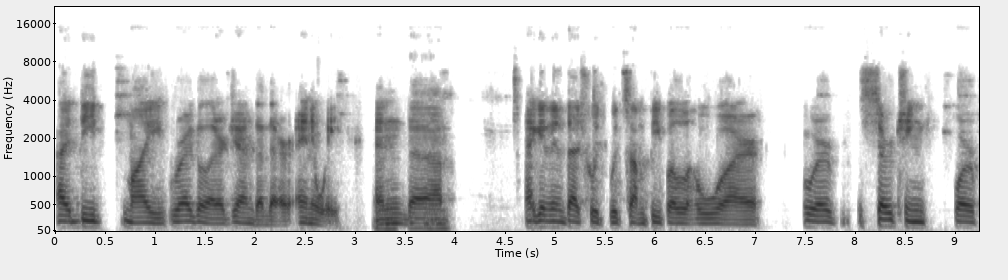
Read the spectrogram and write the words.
I did my regular agenda there anyway, and uh, I get in touch with with some people who are who are searching for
